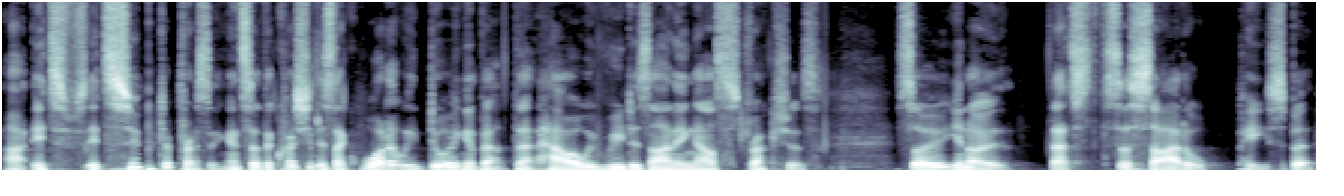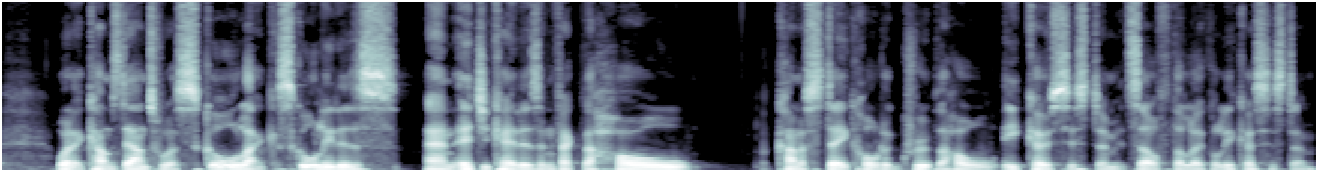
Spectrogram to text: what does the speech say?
Uh, it's it's super depressing. And so the question is like, what are we doing about that? How are we redesigning our structures? So you know that's the societal piece, but when it comes down to a school, like school leaders and educators, in fact, the whole kind of stakeholder group, the whole ecosystem itself, the local ecosystem,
